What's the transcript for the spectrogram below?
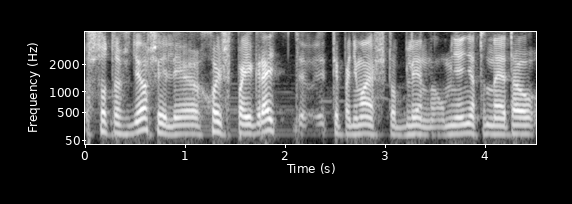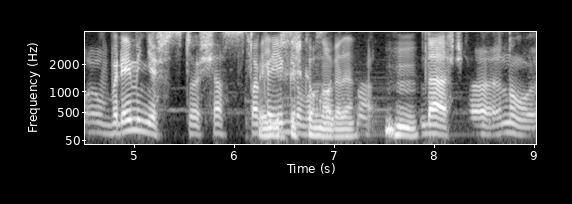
что-то ждешь или хочешь поиграть, ты, ты понимаешь, что, блин, у меня нет на это времени, что сейчас столько игр слишком выходит. много, да? Угу. Да, что, ну,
